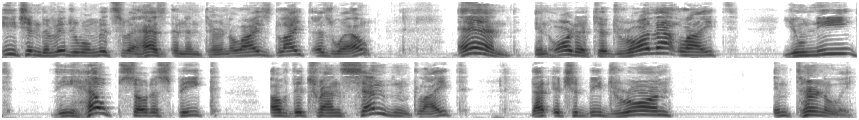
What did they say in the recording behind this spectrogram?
Each individual mitzvah has an internalized light as well, and in order to draw that light, you need the help, so to speak, of the transcendent light, that it should be drawn internally.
